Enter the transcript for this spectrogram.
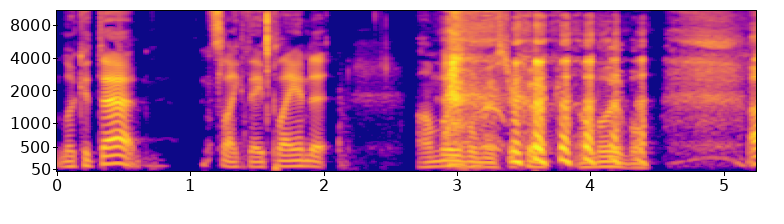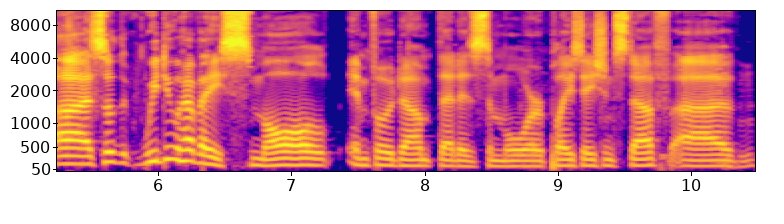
look at that. It's like they planned it. Unbelievable, Mr. Cook. Unbelievable. Uh, so th- we do have a small info dump that is some more PlayStation stuff. Uh, Mhm.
